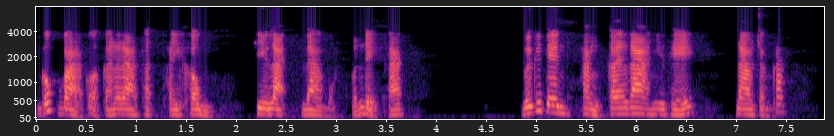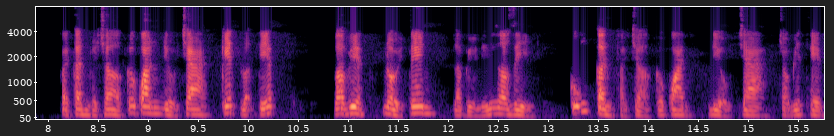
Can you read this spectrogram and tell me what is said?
gốc bà có ở Canada thật hay không thì lại là một vấn đề khác. Với cái tên hàng Canada như thế, nào chẳng khác phải cần phải chờ cơ quan điều tra kết luận tiếp. Và việc đổi tên là vì lý do gì cũng cần phải chờ cơ quan điều tra cho biết thêm.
